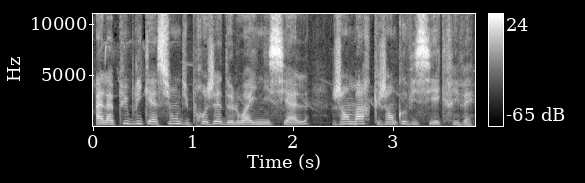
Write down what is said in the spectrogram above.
À la publication du projet de loi initial, Jean-Marc Jancovici écrivait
